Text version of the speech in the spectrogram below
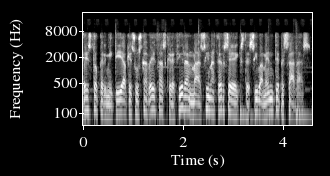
Esto permitía que sus cabezas crecieran más sin hacerse excesivamente pesadas,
